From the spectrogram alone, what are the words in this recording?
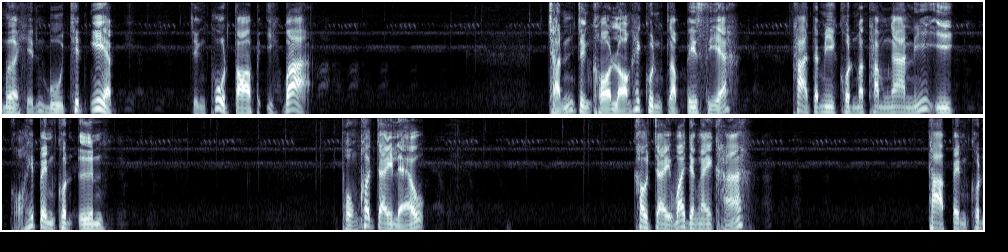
เมื่อเห็นบูชิดเงียบ จึงพูดต่อไปอีกว่า ฉันจึงขอร้องให้คุณกลับไปเสีย ถ้าจะมีคนมาทำงานนี้อีก ขอให้เป็นคนอื่น ผมเข้าใจแล้ว เข้าใจว่ายังไงคะ ถ้าเป็นคน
